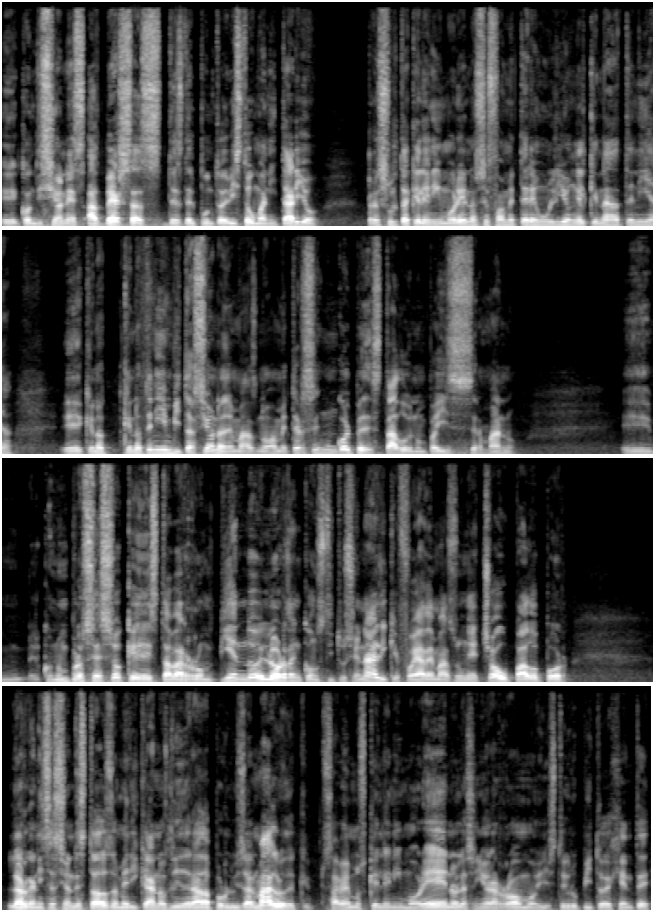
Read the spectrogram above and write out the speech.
eh, condiciones adversas desde el punto de vista humanitario, resulta que Lenin Moreno se fue a meter en un lío en el que nada tenía, eh, que, no, que no tenía invitación además, ¿no? A meterse en un golpe de Estado en un país hermano. Em, con un proceso que estaba rompiendo el orden constitucional y que fue además un hecho aupado por la Organización de Estados Americanos liderada por Luis Almagro, de que sabemos que Lenny Moreno, la señora Romo y este grupito de gente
